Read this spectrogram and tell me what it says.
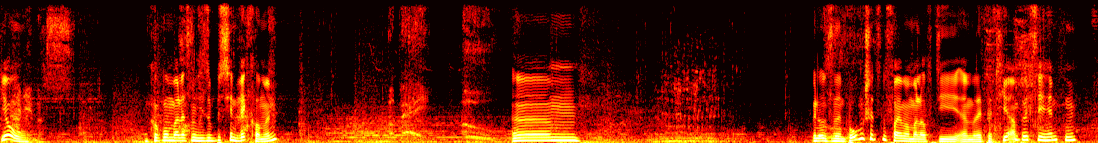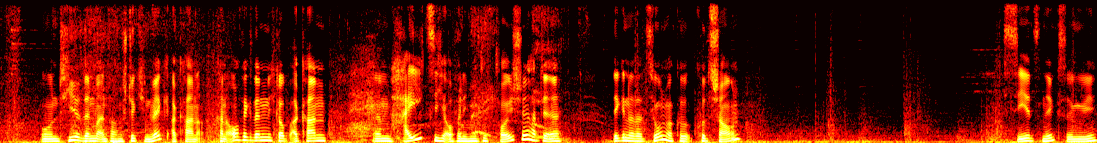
jo. Dann gucken wir mal, dass wir hier so ein bisschen wegkommen. Ähm... Mit unseren Bogenschützen feuern wir mal auf die ähm, Repetirampel hier hinten. Und hier rennen wir einfach ein Stückchen weg. Akan kann auch wegrennen. Ich glaube, Akan Ähm, heilt sich auch, wenn ich mich nicht täusche. Hat der Regeneration. Mal kurz schauen. Ich sehe jetzt nichts irgendwie.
